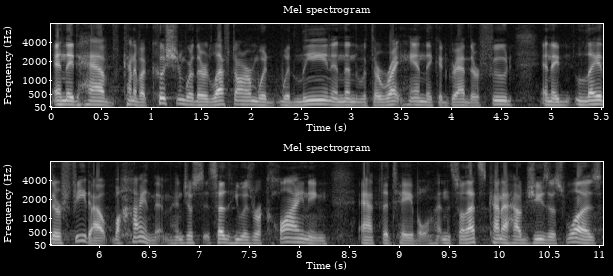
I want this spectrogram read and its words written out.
and they'd have kind of a cushion where their left arm would, would lean, and then with their right hand they could grab their food, and they'd lay their feet out behind them. And just it says he was reclining at the table. And so that's kind of how Jesus was.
